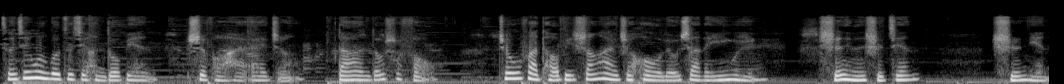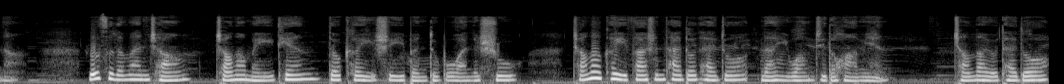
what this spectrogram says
曾经问过自己很多遍，是否还爱着？答案都是否，却无法逃避伤害之后留下的阴影。十年的时间，十年呐、如此的漫长，长到每一天都可以是一本读不完的书，长到可以发生太多太多难以忘记的画面，长到有太多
